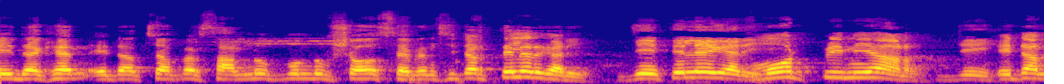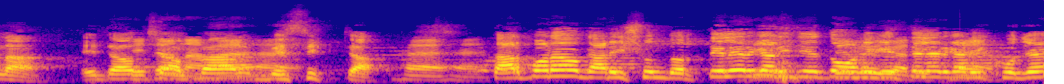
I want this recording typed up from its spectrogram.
এই দেখেন এটা হচ্ছে আপনার সানরুফ মুন্ডুপ সহ সেভেন সিটার তেলের গাড়ি। যে তেলের গাড়ি। মোট প্রিমিয়ার জি। এটা না এটা হচ্ছে আপনার হ্যাঁ, হ্যাঁ। বেসিকটা হ্যাঁ হ্যাঁ। তারপরেও গাড়ি সুন্দর। তেলের গাড়ি যেহেতু অনেকে তেলের গাড়ি হ্যাঁ, খোঁজে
